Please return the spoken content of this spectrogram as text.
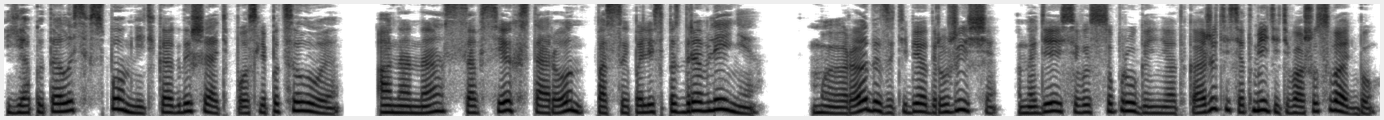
я пыталась вспомнить, как дышать после поцелуя. А на нас со всех сторон посыпались поздравления. «Мы рады за тебя, дружище. Надеюсь, вы с супругой не откажетесь отметить вашу свадьбу.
